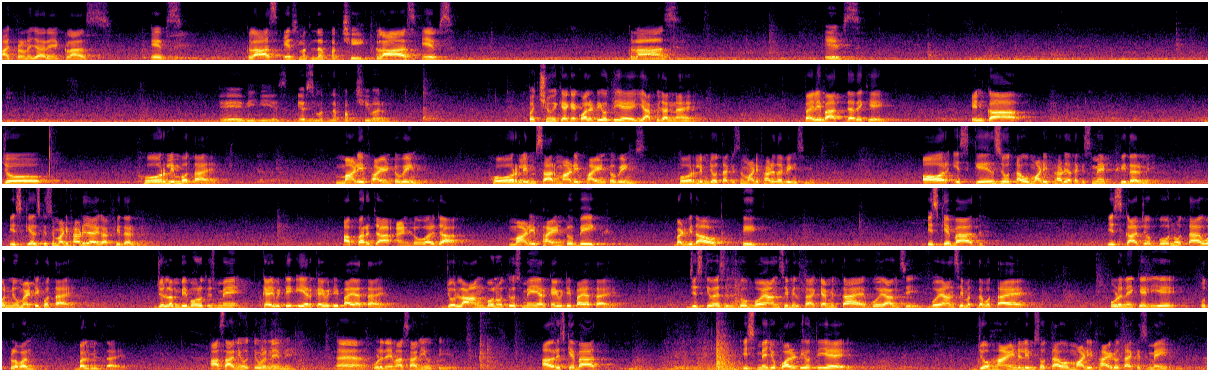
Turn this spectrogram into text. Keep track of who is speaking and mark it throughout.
Speaker 1: आज पढ़ने जा रहे हैं क्लास एफ्स क्लास एफ्स मतलब पक्षी class Aves class Aves A V E S Aves मतलब पक्षी वर्ग पक्षियों की क्या क्या क्वालिटी होती है ये आपको जानना है पहली बात क्या देखिए इनका जो फोर लिम्ब होता है modify into wing forelimbs are modify into wings forelimb जो होता है किसमें मॉडिफाइड होता है विंग्स में और स्केल्स जो होता है वो मॉडिफाइड हो जाता है किसमें फिदर में स्केल्स किसमें मॉडिफाइड हो जाएगा फिदर में अपर jaw and lower jaw modified to beak but without teeth इसके बाद इसका जो बोन होता है वो न्यूमेटिक होता है जो लंबी बोन होती है उसमें कैविटी एयर कैविटी पाया जाता है जो लॉन्ग बोन होती है उसमें एयर कैविटी पाया जाता है जिसकी वजह से इसको बोयांसी मिलता है क्या मिलता है बोयांसी बोयांसी मतलब होता है उड़ने के लिए उत्प्लवन बल मिलता है आसानी होती है उड़ने में हैं हाँ, उड़ने में आसानी होती है और इसके बाद इसमें जो क्वालिटी होती है जो हाइंड लिम्स होता है वो मॉडिफाइड होता है किसमें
